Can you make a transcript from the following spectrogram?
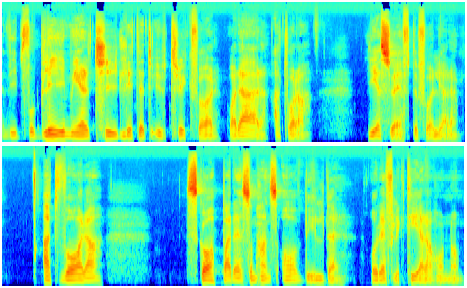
vi får bli mer tydligt ett uttryck för vad det är att vara Jesu efterföljare. Att vara skapade som hans avbilder och reflektera honom.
